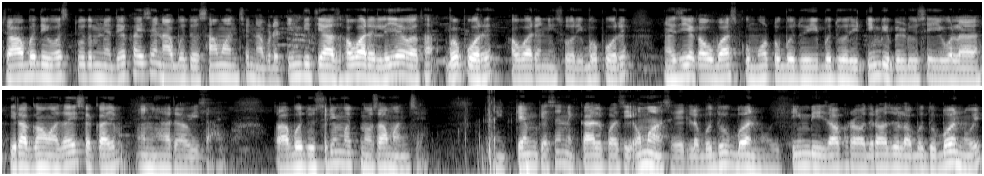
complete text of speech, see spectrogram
જો આ બધી વસ્તુ તમને દેખાય છે ને, આ બધો સામાન છે ને, આપણે ટીંબીથી આજ સવારે લઈ આવ્યા હતા, બપોરે, સવારેની સોરી બપોરે. હજી એક આવું બાસકું મોટું બધું એ બધું હજી ટીમ્બી પડ્યું છે એ ઓલા હીરા ગાવા જાય છે કાયમ, એની હારે આવી જાય. તો આ બધું શ્રીમતનો સામાન છે. કેમ કે છે ને, કાલ પાછી અમાશે એટલે બધું બંધ હોય. ટીમ્બી જાફરાબાદ, રાજુલા બધું બંધ હોય,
